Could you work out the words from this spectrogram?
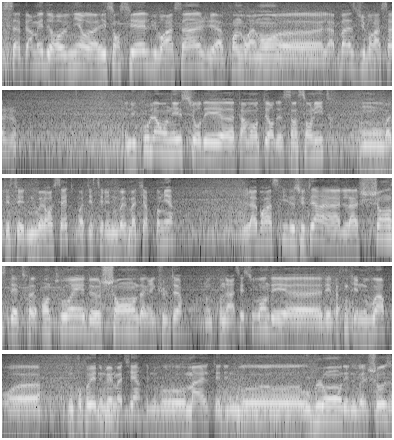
ça permet de revenir à l'essentiel du brassage et apprendre vraiment euh, la base du brassage. Et du coup là on est sur des euh, fermenteurs de 500 litres. On va tester de nouvelles recettes, on va tester les nouvelles matières premières. La brasserie de Sutter a la chance d'être entourée de champs d'agriculteurs. Donc on a assez souvent des, euh, personnes qui viennent nous voir pour nous proposer de nouvelles matières, des nouveaux maltes, des nouveaux houblons, des nouvelles choses.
